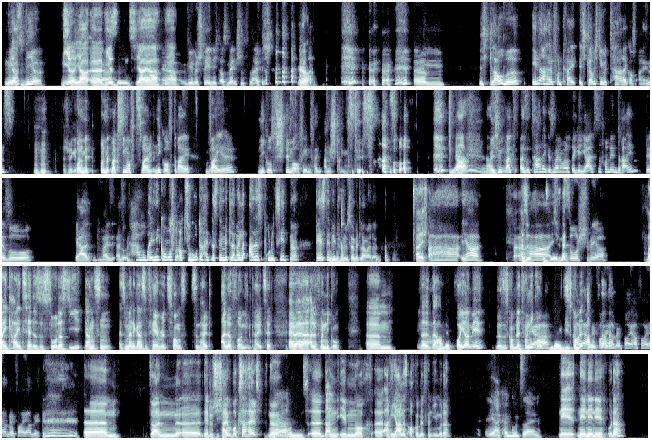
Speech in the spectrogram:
nee, ja. aus wir. wir, ja, äh, Ja. wir sind, ja, ja, Ja, ja, Wir bestehen nicht aus Menschenfleisch. ja. ähm, ich glaube, innerhalb von KIZ, ich glaube, ich gehe mit Tarek auf 1. Mhm. Und mit, und mit Maxim auf 2 und mit Nico auf 3, weil Nikos Stimme auf jeden Fall die anstrengendste ist. Also, ja, ja. ich finde Max, also Tarek ist meiner Meinung nach der genialste von den dreien, der so, ja, weiß ich, also, ha, wobei Nico muss man auch zugute halten, dass der mittlerweile alles produziert, ne? Der ist der Mhm. Beat-Producer mittlerweile. Aber echt, Ah, ja. Also, ah, ich finde halt- so schwer. bei KIZ ist es so, dass die ganzen, also meine ganzen Favorite-Songs sind halt alle von KIZ, äh, äh, alle von Nico. Ähm, da, Ja. da haben wir Feuermehl, das ist komplett von Nico. Ja. Dieses komplett Feuerwehr, Asoziale. Feuerwehr, Feuerwehr, Feuerwehr, Feuerwehr. Ähm, dann äh, der durch die Scheibe Boxer halt, ne? Ja. Und äh, dann eben noch äh, Ariane ist auch komplett von ihm, oder? Ja, kann gut sein. Nee, nee, nee, nee, oder?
